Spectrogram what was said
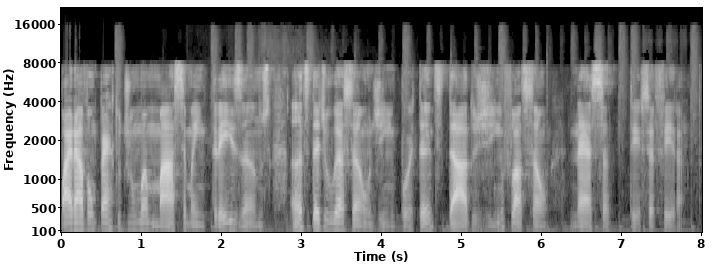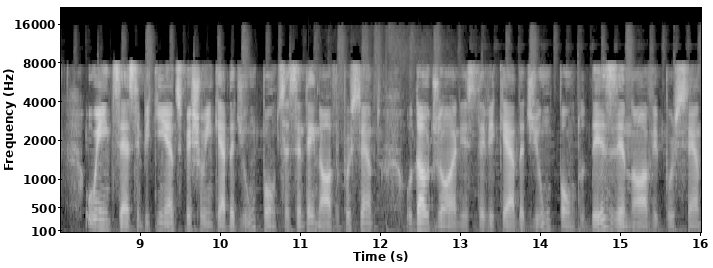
pairavam perto de uma máxima em 3 anos antes da divulgação de importantes dados de inflação nessa terça-feira. O índice S&P 500 fechou em queda de 1,69%, o Dow Jones teve queda de 1,19%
